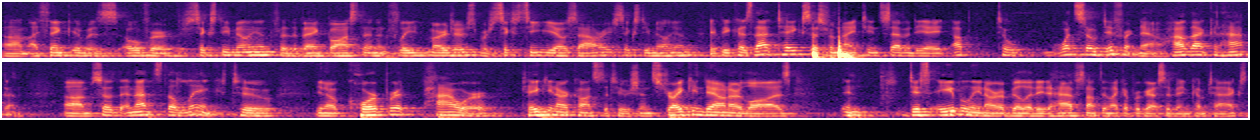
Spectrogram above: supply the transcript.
Um, I think it was over 60 million for the Bank Boston and Fleet mergers, were six CEO salaries, 60 million. Because that takes us from 1978 up to what's so different now, how that could happen. Um, so, and that's the link to, you know, corporate power taking our Constitution, striking down our laws, disabling our ability to have something like a progressive income tax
